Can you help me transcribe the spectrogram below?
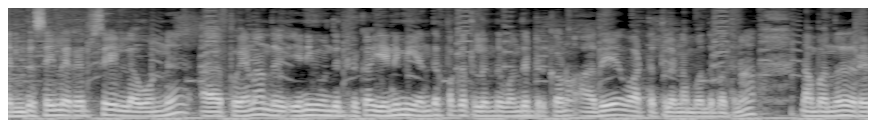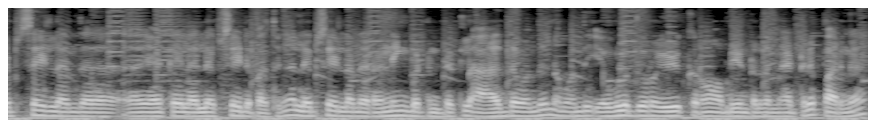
இந்த சைடில் லெஃப்ட் சைடில் ஒன்று இப்போ ஏன்னா அந்த எனிமி வந்துட்டு இருக்கா எனிமி எந்த பக்கத்துலேருந்து வந்துட்டு இருக்கானோ அதே வாட்டத்தில் நம்ம வந்து பார்த்தோன்னா நம்ம வந்து லெஃப்ட் சைடில் இந்த என் கையில் லெஃப்ட் சைடு பார்த்துங்க லெஃப்ட் சைடில் அந்த ரன்னிங் பட்டன் இருக்குல்ல அதை வந்து நம்ம வந்து எவ்வளோ தூரம் இழுக்கிறோம் அப்படின்றத மேட்ரு பாருங்கள்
